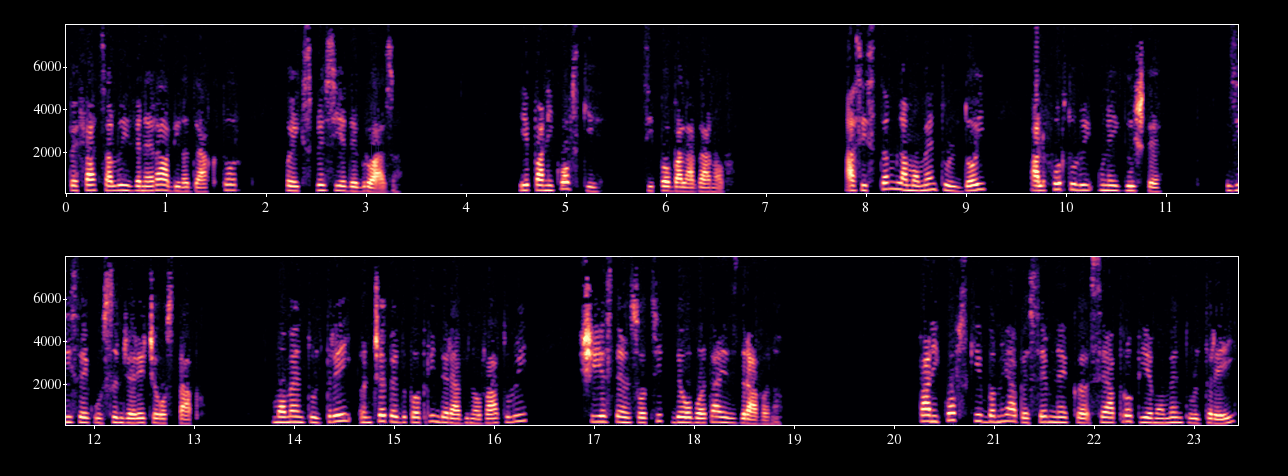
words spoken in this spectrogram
pe fața lui venerabilă de actor o expresie de groază. E Panikovski," țipă Balaganov. Asistăm la momentul 2 al furtului unei gâște, zise cu sânge rece Ostap. Momentul 3 începe după prinderea vinovatului și este însoțit de o bătaie zdravănă. Panikovski bănuia pe semne că se apropie momentul 3,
